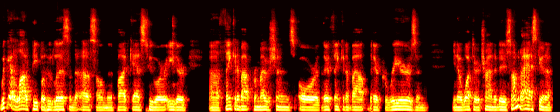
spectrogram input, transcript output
We got a lot of people who listen to us on the podcast who are either uh, thinking about promotions or they're thinking about their careers and you know what they're trying to do. So I'm going to ask you in a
